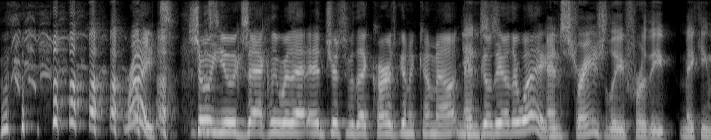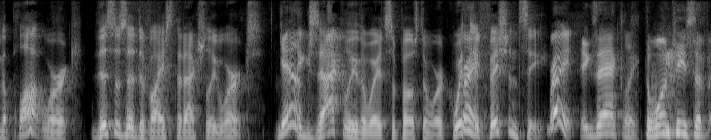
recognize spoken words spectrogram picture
right. Showing you exactly where that entrance where that car is going to come out and you And- can go the other way. And strangely, for the making the plot work, this is a device that actually works. Yeah. Exactly the way it's supposed to work with Right. efficiency. Right, exactly. The one piece of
